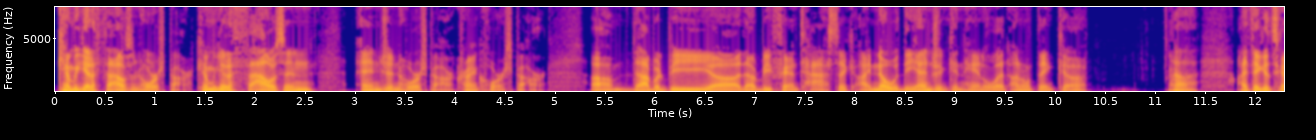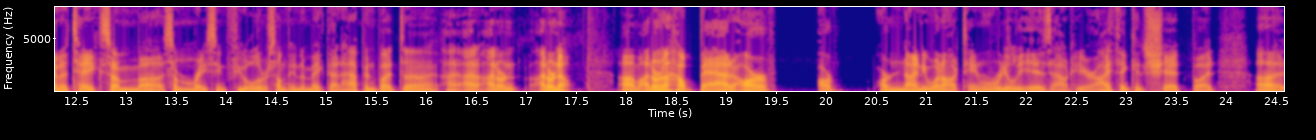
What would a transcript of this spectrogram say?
Can we get a thousand horsepower? Can we get a thousand engine horsepower, crank horsepower? Um, that would be uh, that would be fantastic. I know the engine can handle it. I don't think. Uh, uh, I think it's going to take some uh, some racing fuel or something to make that happen, but uh, I, I, don't I don't know. Um, I don't know how bad our our our 91 octane really is out here. I think it's shit, but uh,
